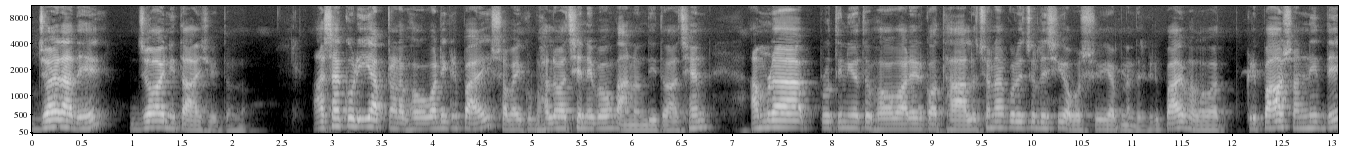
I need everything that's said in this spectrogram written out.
জয় রাধে, জয় নিতায় চৈতন্য। আশা করি আপনারা ভগবানের কৃপায় সবাই খুব ভালো আছেন এবং আনন্দিত আছেন। আমরা প্রতিনিয়ত ভগবানের কথা আলোচনা করে চলেছি, অবশ্যই আপনাদের কৃপায়, ভগবত কৃপা সান্নিধ্যে।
